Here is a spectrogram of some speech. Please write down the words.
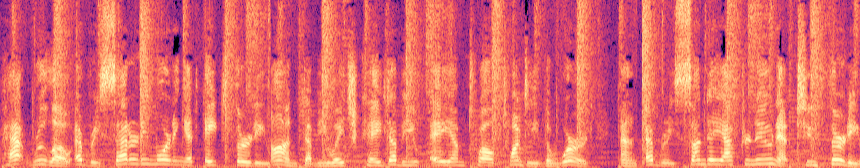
Pat Rouleau, every Saturday morning at 8:30 on WHKW AM 1220 The Word and every Sunday afternoon at 2:30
